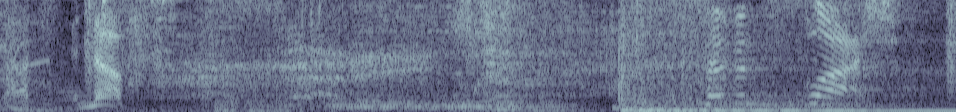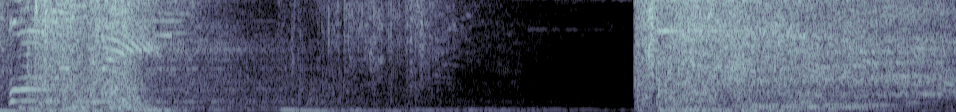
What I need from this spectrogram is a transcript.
That's enough. Seventh slash.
